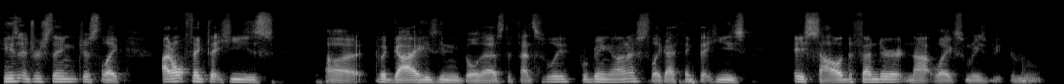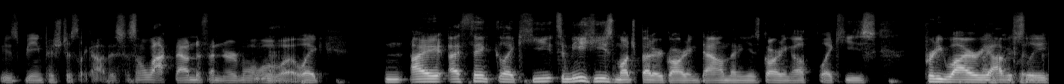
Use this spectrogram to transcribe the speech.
he's interesting. Just like I don't think that he's uh the guy he's getting billed as defensively, for being honest. Like I think that he's a solid defender, not like somebody who is being pitched as like, oh, this is a lockdown defender, blah, blah, blah. Like I I think like he to me he's much better guarding down than he is guarding up. Like he's pretty wiry, obviously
